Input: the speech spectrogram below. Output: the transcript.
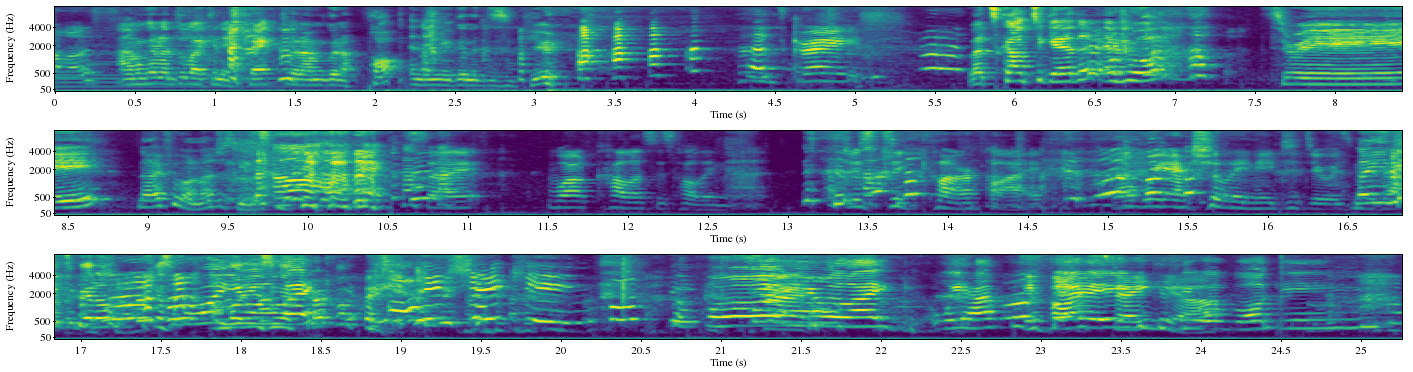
You doing, Carlos? I'm gonna do like an effect where I'm gonna pop and then you're gonna disappear. That's great. Let's count together, everyone. Three. No, everyone, not just me. Oh, okay. So, while Carlos is holding that, just to clarify, what we actually need to do is No, you need to get on because I'm oh, not using a tripod. He's shaking. Before you were like, we have to If I stay stay because here- you were vlogging.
